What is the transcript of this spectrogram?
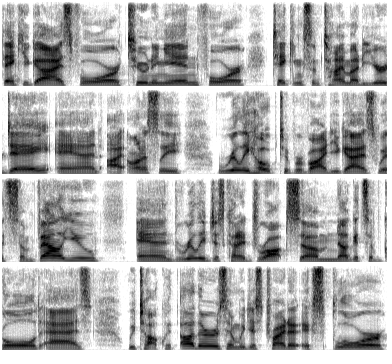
thank you guys for tuning in, for taking some time out of your day, and I honestly really hope to provide you guys with some value and really just kind of drop some nuggets of gold as we talk with others and we just try to explore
